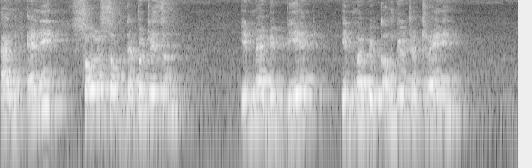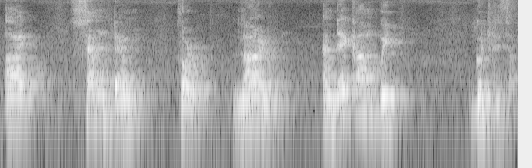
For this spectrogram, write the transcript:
and any source of deputation, it may be B.Ed, it may be computer training, I send them for learning and they come with good result.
